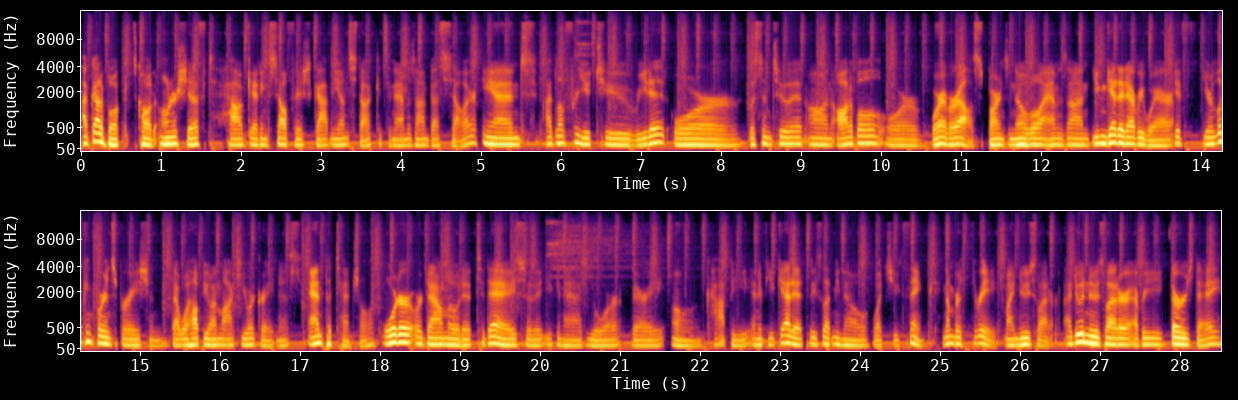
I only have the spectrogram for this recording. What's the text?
I've got a book. It's called Ownershift How Getting Selfish Got Me Unstuck. It's an Amazon bestseller. And I'd love for you to read it or listen to it on Audible or wherever else Barnes & Noble, Amazon. You can get it everywhere. If you're looking for inspiration that will help you unlock your greatness and potential, order or download it today so that you can have your very own copy. And if you get it, please let me know what you think. Number three, my newsletter. I do a newsletter every Thursday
